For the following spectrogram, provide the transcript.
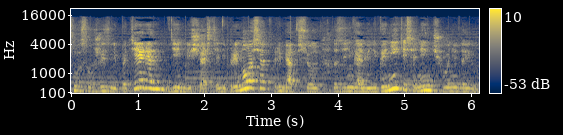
смысл жизни потерян, деньги счастья не приносят, ребят, все, с деньгами не гонитесь, они ничего не дают.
